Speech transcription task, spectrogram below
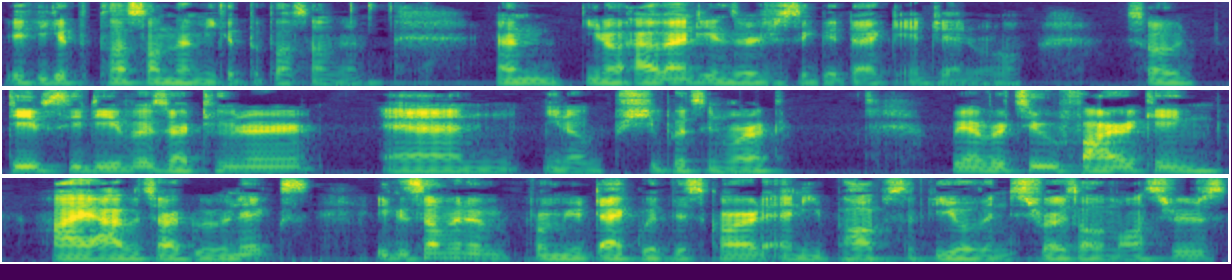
if you get the plus on them, you get the plus on them. And you know, Atlanteans are just a good deck in general. So Deep Sea Diva is our tuner and you know, she puts in work. We have our two Fire King High Avatar Garunix. You can summon him from your deck with this card, and he pops the field and destroys all the monsters,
